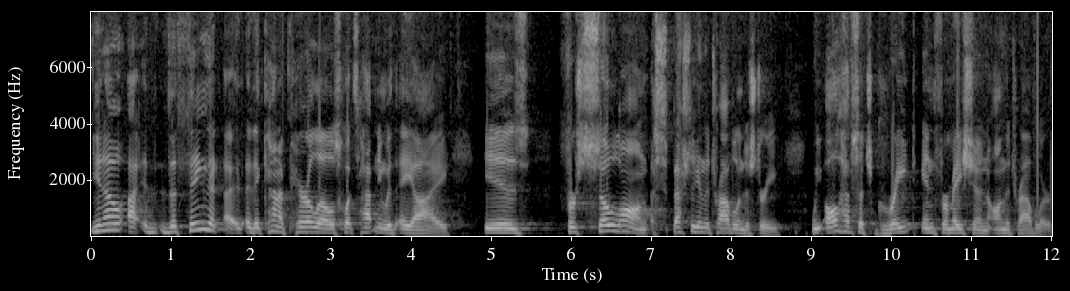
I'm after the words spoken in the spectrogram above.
You know, I, the thing that, uh, that kind of parallels what's happening with AI is for so long, especially in the travel industry, we all have such great information on the traveler.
